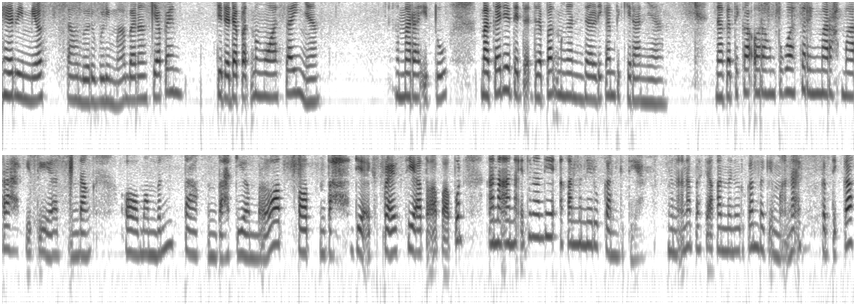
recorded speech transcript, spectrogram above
Harry Mills tahun 2005 barang siapa yang tidak dapat menguasainya marah itu, maka dia tidak dapat mengendalikan pikirannya. Nah, ketika orang tua sering marah-marah gitu ya tentang oh membentak, entah dia melotot, entah dia ekspresi atau apa pun, anak-anak itu nanti akan menirukan gitu ya. Anak-anak pasti akan menirukan bagaimana ketika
